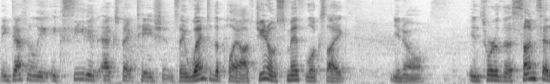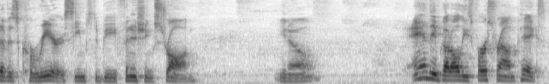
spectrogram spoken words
they definitely exceeded expectations. They went to the playoffs. Geno Smith looks like, you know, in sort of the sunset of his career, seems to be finishing strong. You know, and they've got all these first round picks.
